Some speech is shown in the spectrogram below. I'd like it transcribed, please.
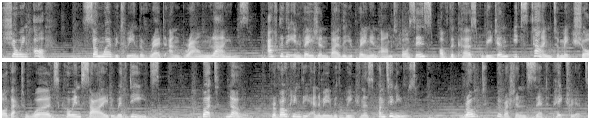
showing off somewhere between the red and brown lines. After the invasion by the Ukrainian armed forces of the Kursk region, it's time to make sure that words coincide with deeds. But no, provoking the enemy with weakness continues. wrote the Russian Z Patriot.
